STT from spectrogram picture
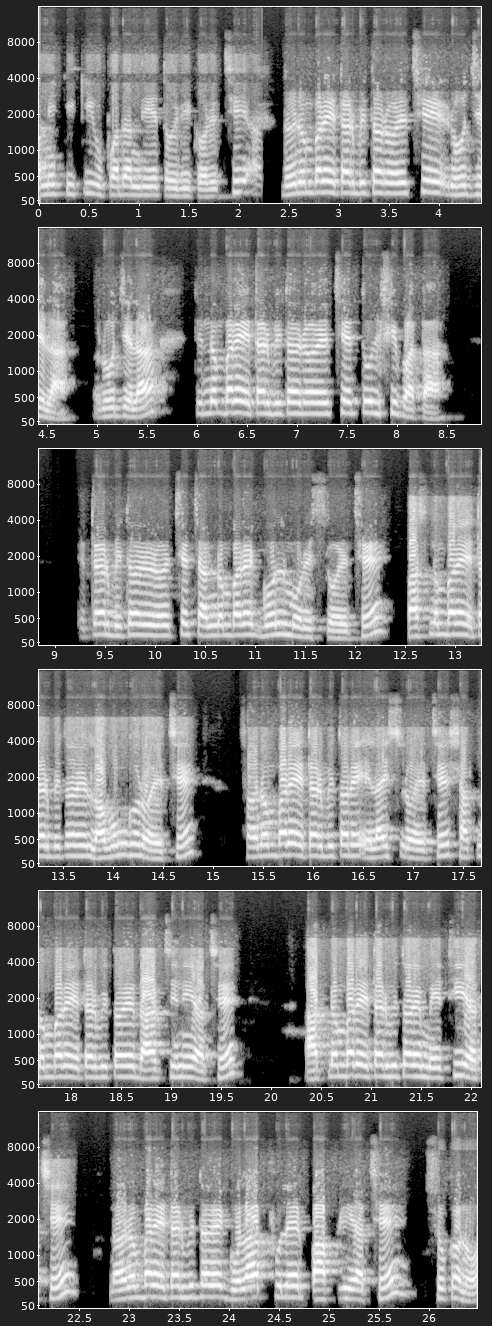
আমি কি কি উপাদান দিয়ে তৈরি করেছি? দুই নম্বরে এটার ভিতর রয়েছে রোজেলা। রোজেলা তিন নম্বরে এটার ভিতরে রয়েছে তুলসী পাতা। এটার ভিতরে রয়েছে চার নম্বরে গোলমরিচ রয়েছে। পাঁচ নম্বরে এটার ভিতরে লবঙ্গ রয়েছে। ছয় নম্বরে এটার ভিতরে এলাইচ রয়েছে। সাত নম্বরে এটার ভিতরে দারচিনি আছে। আট নম্বরে এটার ভিতরে মেথি আছে। নয় নম্বরে এটার ভিতরে গোলাপ ফুলের পাপড়ি আছে শুকনো।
